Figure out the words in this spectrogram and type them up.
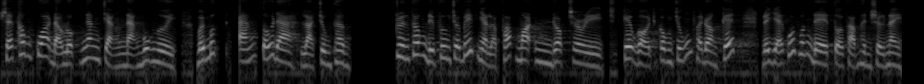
sẽ thông qua đạo luật ngăn chặn nạn buôn người với mức án tối đa là trung thân. Truyền thông địa phương cho biết nhà lập pháp Martin Docherty kêu gọi công chúng phải đoàn kết để giải quyết vấn đề tội phạm hình sự này,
